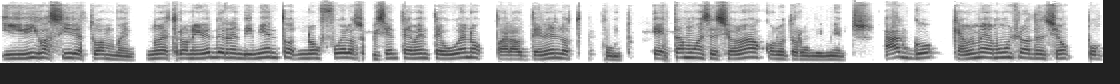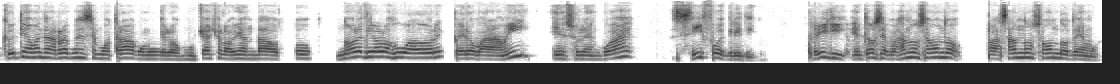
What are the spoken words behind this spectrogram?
y dijo así textualmente, nuestro nivel de rendimiento no fue lo suficientemente bueno para obtener los tres puntos estamos decepcionados con nuestros rendimientos. Algo que a mí me llamó mucho la atención, porque últimamente en la red se mostraba como que los muchachos lo habían dado todo. No le tiró a los jugadores, pero para mí, en su lenguaje, sí fue crítico. Ricky, entonces, pasando un segundo, pasando un segundo tema,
